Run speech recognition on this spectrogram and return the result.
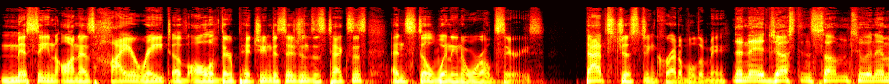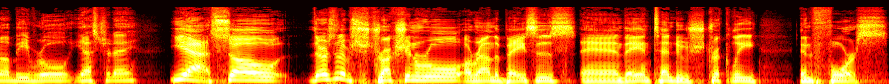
missing on as high a rate of all of their pitching decisions as Texas and still winning a World Series. That's just incredible to me. Then they adjusted something to an MLB rule yesterday. Yeah, so there's an obstruction rule around the bases, and they intend to strictly enforce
